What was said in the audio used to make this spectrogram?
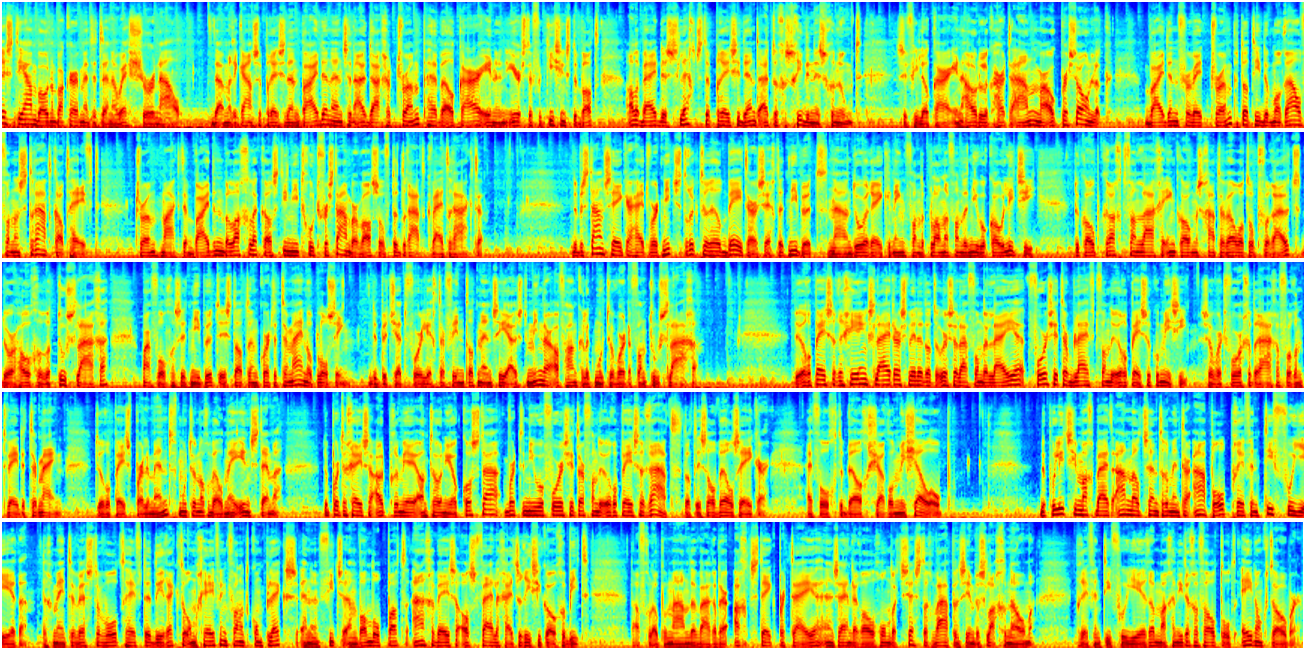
Christian Bonenbakker met het NOS Journaal. De Amerikaanse president Biden en zijn uitdager Trump hebben elkaar in hun eerste verkiezingsdebat... allebei de slechtste president uit de geschiedenis genoemd. Ze vielen elkaar inhoudelijk hard aan, maar ook persoonlijk. Biden verweet Trump dat hij de moraal van een straatkat heeft. Trump maakte Biden belachelijk als hij niet goed verstaanbaar was of de draad kwijtraakte. De bestaanszekerheid wordt niet structureel beter, zegt het Nibud... na een doorrekening van de plannen van de nieuwe coalitie. De koopkracht van lage inkomens gaat er wel wat op vooruit... door hogere toeslagen. Maar volgens het Nibud is dat een korte termijn oplossing. De budgetvoorlichter vindt dat mensen juist minder afhankelijk moeten worden van toeslagen. De Europese regeringsleiders willen dat Ursula von der Leyen voorzitter blijft van de Europese Commissie. Zo wordt voorgedragen voor een tweede termijn. Het Europees Parlement moet er nog wel mee instemmen. De Portugese oud-premier Antonio Costa wordt de nieuwe voorzitter van de Europese Raad. Dat is al wel zeker. Hij volgt de Belg Charles Michel op. De politie mag bij het aanmeldcentrum in Ter Apel preventief fouilleren. De gemeente Westerwold heeft de directe omgeving van het complex... en een fiets- en wandelpad aangewezen als veiligheidsrisicogebied. De afgelopen maanden waren er acht steekpartijen... en zijn er al 160 wapens in beslag genomen. Preventief fouilleren mag in ieder geval tot 1 oktober.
